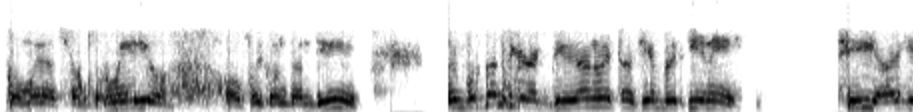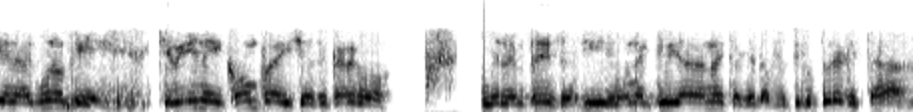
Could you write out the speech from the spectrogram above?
como era San Formerio o fue con Tantini. Lo importante es que la actividad nuestra siempre tiene, sí, alguien, alguno que, que viene y compra y se hace cargo de la empresa, sí, una actividad nuestra que la fruticultura que está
